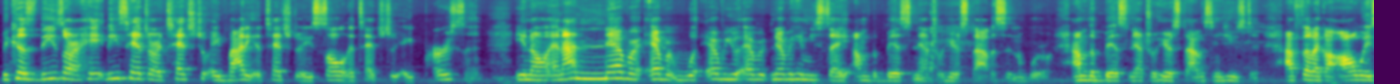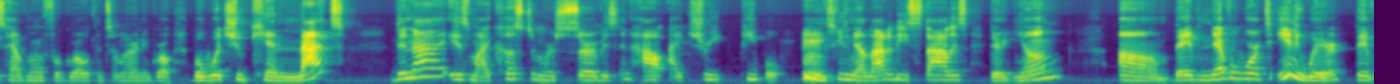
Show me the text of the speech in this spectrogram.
Because these are he- these heads are attached to a body, attached to a soul, attached to a person. You know, and I never ever whatever you ever never hear me say I'm the best natural hairstylist in the world. I'm the best natural hairstylist in Houston. I feel like I always have room for growth and to learn and grow. But what you cannot deny is my customer service and how I treat people. Excuse me. A lot of these stylists, they're young. Um, they've never worked anywhere. They've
